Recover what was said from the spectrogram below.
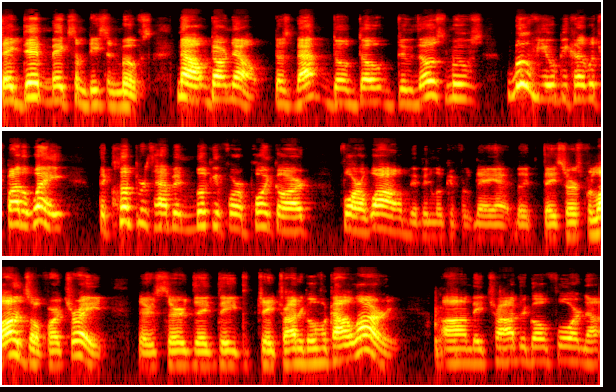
They did make some decent moves. Now, Darnell, does that do, do do those moves move you? Because which, by the way, the Clippers have been looking for a point guard for a while. They've been looking for they they, they searched for Lonzo for a trade. They're, they they they tried to go for Kyle Lowry. Um, they tried to go for now.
